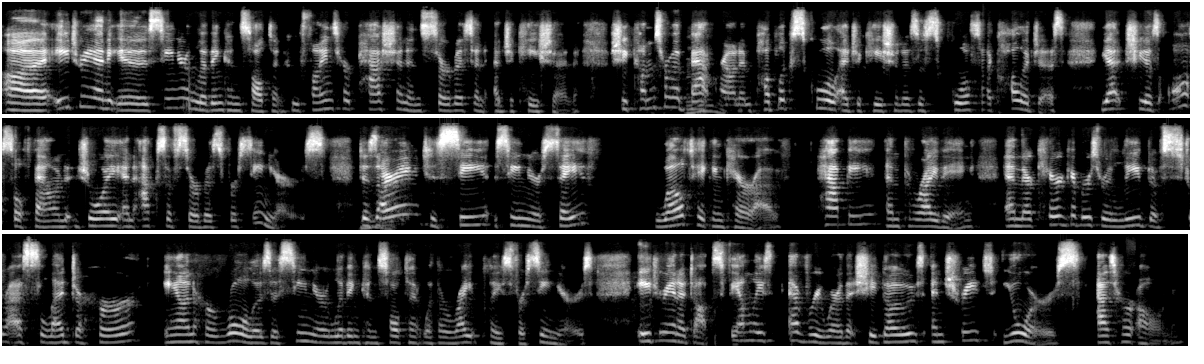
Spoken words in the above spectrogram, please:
Uh, Adrienne is senior living consultant who finds her passion in service and education. She comes from a mm. background mm. in public school education as a school psychologist, yet she has also found joy in acts of service for seniors, mm. desiring to see seniors safe, well taken care of, happy and thriving, and their caregivers relieved of stress led to her and her role as a senior living consultant with a right place for seniors. Adrienne adopts families everywhere that she goes and treats yours as her own.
